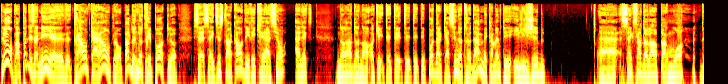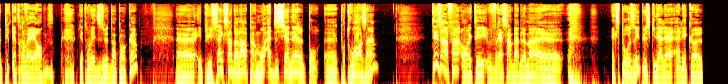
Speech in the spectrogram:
Puis là, on parle pas des années euh, 30, 40, là. on parle de notre époque. Là. Ça, existe encore des récréations Alex Norandonnard. OK, t'es, pas dans le quartier Notre-Dame, mais quand même, t'es éligible à 500 dollars par mois depuis 91, 98 dans ton cas. Euh, et puis 500 dollars par mois additionnel pour, euh, pour trois ans. Tes enfants ont été vraisemblablement euh, exposés puisqu'ils allaient à l'école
